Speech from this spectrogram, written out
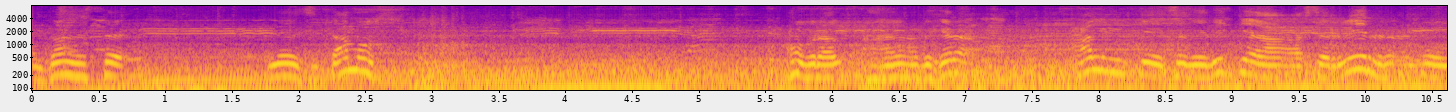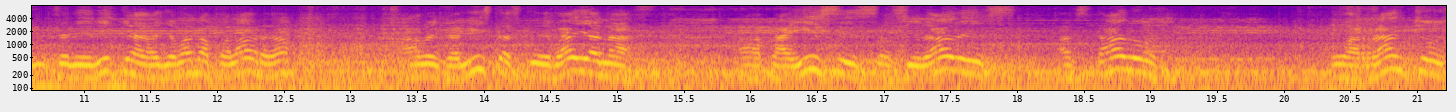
Entonces, este, necesitamos obra, ah, alguien que se dedique a, servir, se dedique a llevar la palabra, ¿verdad? a evangelistas que vayan a, a países, a ciudades, a estados o a ranchos,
